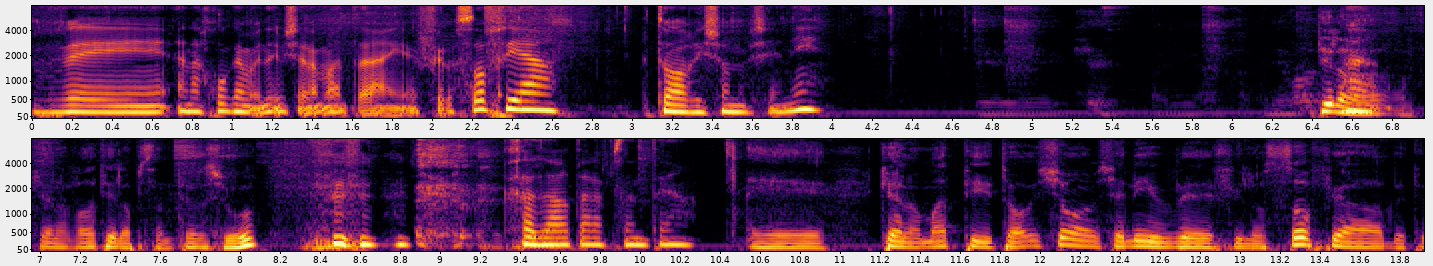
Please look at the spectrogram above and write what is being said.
ואנחנו גם יודעים שלמדת אה, פילוסופיה, תואר ראשון ושני. ל- אה. כן, עברתי לפסנתר שוב. חזרת לפסנתר. אה, כן, למדתי תואר ראשון, שני בפילוסופיה בת-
